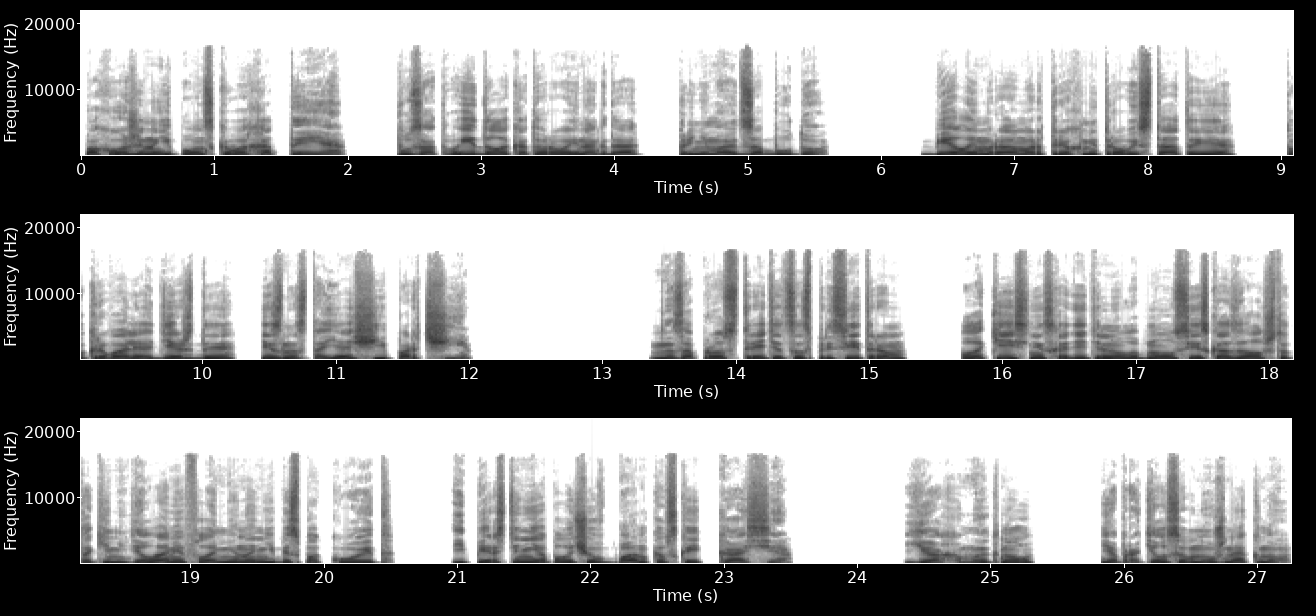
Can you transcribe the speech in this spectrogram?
похожий на японского хаттея, пузатого идола которого иногда принимают за Будду. Белый мрамор трехметровой статуи покрывали одежды из настоящей парчи. На запрос встретиться с пресвитером лакей снисходительно улыбнулся и сказал, что такими делами Фламина не беспокоит, и перстень я получу в банковской кассе. Я хмыкнул и обратился в нужное окно.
